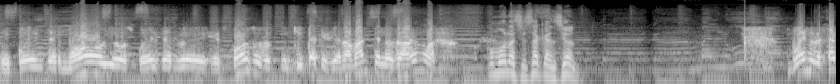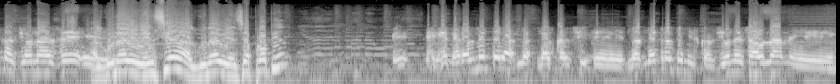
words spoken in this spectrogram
Eh, pueden ser novios, pueden ser eh, esposos o quien quita que sean amantes, no sabemos. ¿Cómo nació esa canción? Bueno, esta canción hace... eh, ¿Alguna vivencia? ¿Alguna vivencia propia? eh, generalmente la- la- eh, las letras de mis canciones hablan eh,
